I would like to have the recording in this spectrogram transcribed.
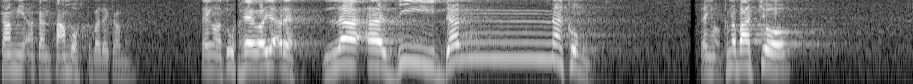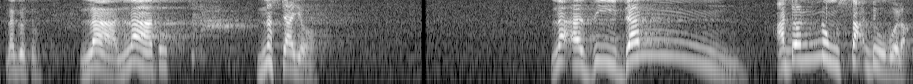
kami akan tambah kepada kamu. Tengok tu ayat dia. La azidannakum. Tengok kena baca lagu tu. La la tu nescaya. La azidan ada nun sa'du pula.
